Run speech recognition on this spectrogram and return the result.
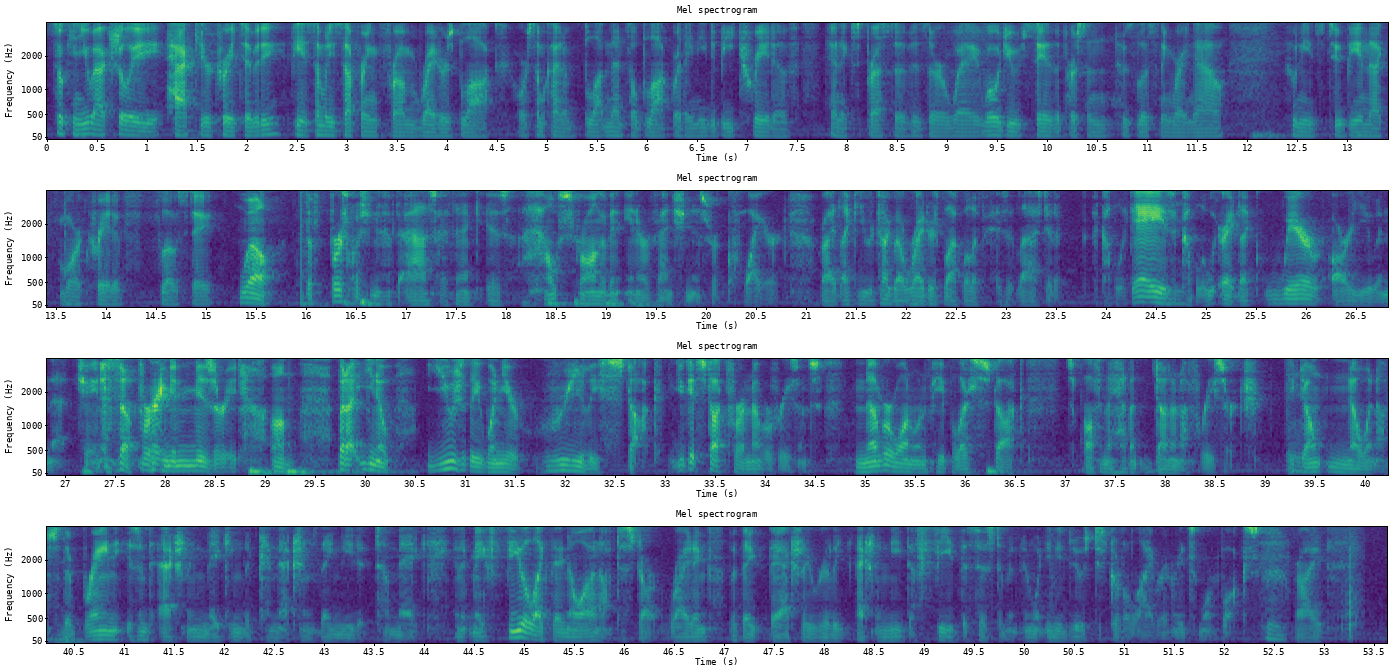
So, can you actually hack your creativity? If somebody's suffering from writer's block or some kind of block, mental block where they need to be creative and expressive, is there a way? What would you say to the person who's listening right now who needs to be in that more creative flow state? Well, the first question you have to ask, I think, is how strong of an intervention is required, right? Like you were talking about writer's block. Well, if has it lasted a, a couple of days, a couple of weeks, right? Like where are you in that chain of suffering and misery? Um, but I, you know, usually when you're really stuck, you get stuck for a number of reasons. Number one, when people are stuck, it's often they haven't done enough research. They don't know enough. So their brain isn't actually making the connections they need it to make. And it may feel like they know enough to start writing, but they, they actually really actually need to feed the system. And, and what you need to do is just go to the library and read some more books, mm. right?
